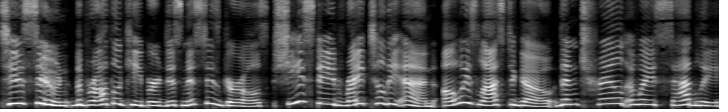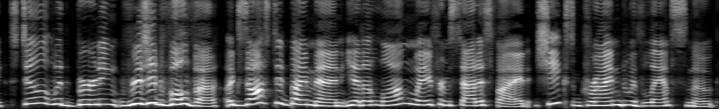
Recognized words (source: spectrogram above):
Too soon, the brothel keeper dismissed his girls. She stayed right till the end, always last to go, then trailed away sadly, still with burning, rigid vulva, exhausted by men, yet a long way from satisfied, cheeks grimed with lamp smoke,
